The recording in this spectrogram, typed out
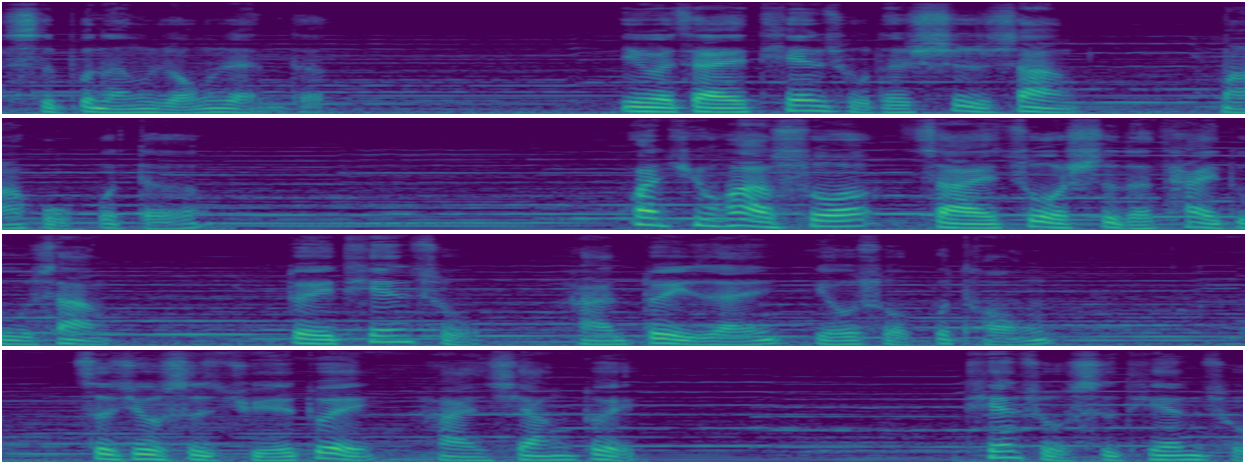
是不能容忍的，因为在天主的事上，马虎不得。换句话说，在做事的态度上，对天主和对人有所不同，这就是绝对和相对。天主是天主，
